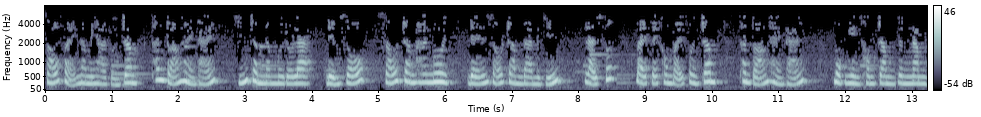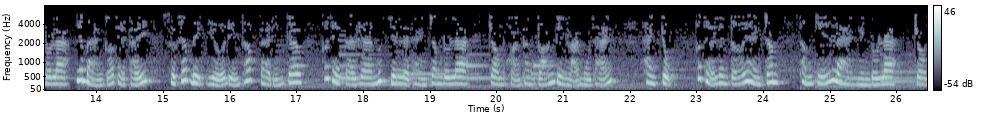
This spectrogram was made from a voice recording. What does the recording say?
6,52%, thanh toán hàng tháng 950 đô la, điểm số 620 đến 639, lãi suất 7,07%, thanh toán hàng tháng 1.005 đô la. Như bạn có thể thấy, sự khác biệt giữa điểm thấp và điểm cao có thể tạo ra mức chênh lệch hàng trăm đô la trong khoản thanh toán tiền lãi mỗi tháng, hàng chục, có thể lên tới hàng trăm, thậm chí là hàng nghìn đô la trong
